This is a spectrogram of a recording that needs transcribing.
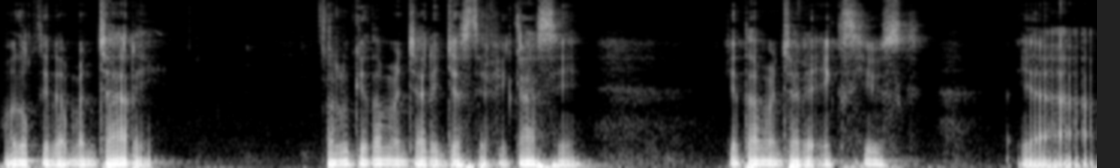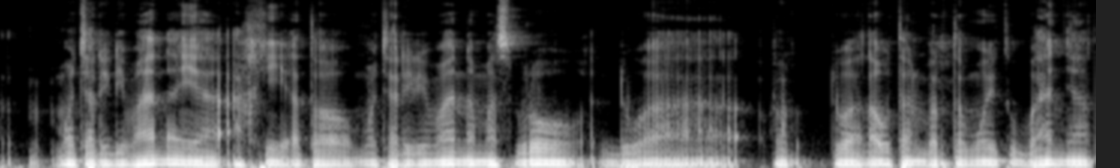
untuk tidak mencari. Lalu kita mencari justifikasi. Kita mencari excuse ya mau cari di mana ya akhi? Atau mau cari di mana mas bro? Dua dua lautan bertemu itu banyak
